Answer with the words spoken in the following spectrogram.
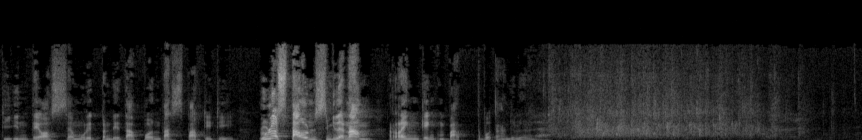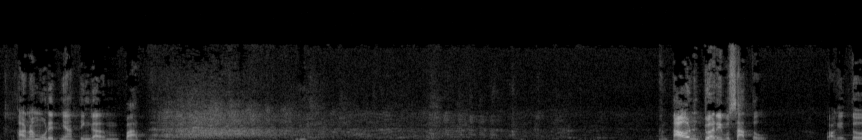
di Inteos, saya murid pendeta Pontas Pardidi. Lulus tahun 96, ranking 4. Tepuk tangan dulu. Karena muridnya tinggal 4. Tahun 2001, waktu itu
